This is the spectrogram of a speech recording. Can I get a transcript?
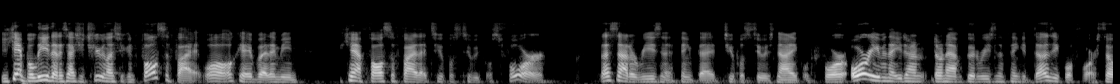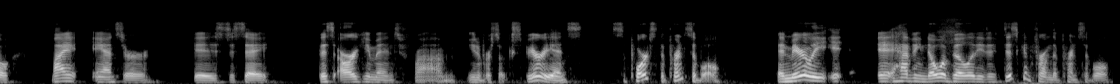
You can't believe that it's actually true unless you can falsify it. Well, okay, but I mean, you can't falsify that two plus two equals four. That's not a reason to think that two plus two is not equal to four, or even that you don't don't have good reason to think it does equal four. So my answer is to say this argument from universal experience supports the principle, and merely it, it having no ability to disconfirm the principle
